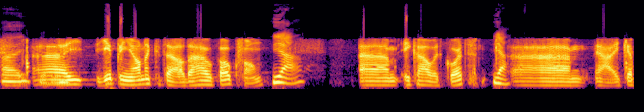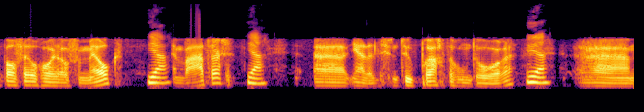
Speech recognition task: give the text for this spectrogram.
Hi. Jip en Janneke taal, daar hou ik ook van. ja, Ehm, ik hou het kort. Ja. Ehm, ja, ik heb al veel gehoord over melk ja, en water. ja, Eh, ja, dat is natuurlijk prachtig om te horen. ja. Ehm,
